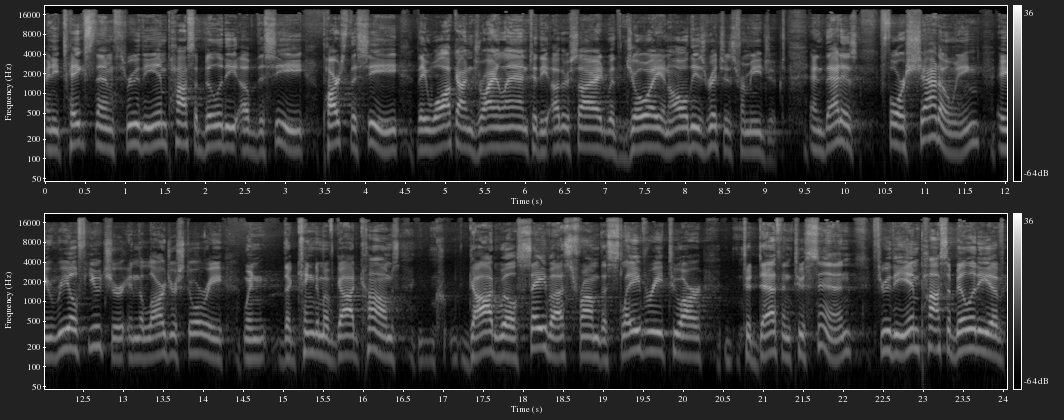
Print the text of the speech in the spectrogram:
and he takes them through the impossibility of the sea, parts the sea. They walk on dry land to the other side with joy and all these riches from Egypt. And that is foreshadowing a real future in the larger story when the kingdom of God comes. God will save us from the slavery to our to death and to sin through the impossibility of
